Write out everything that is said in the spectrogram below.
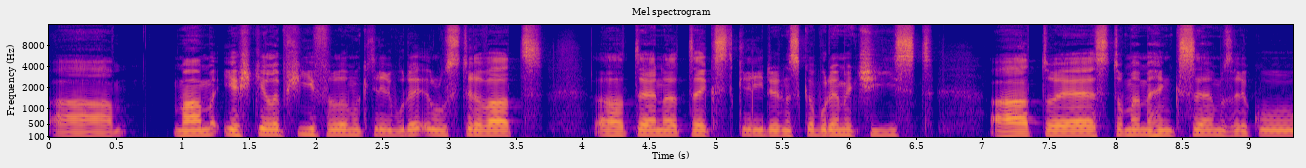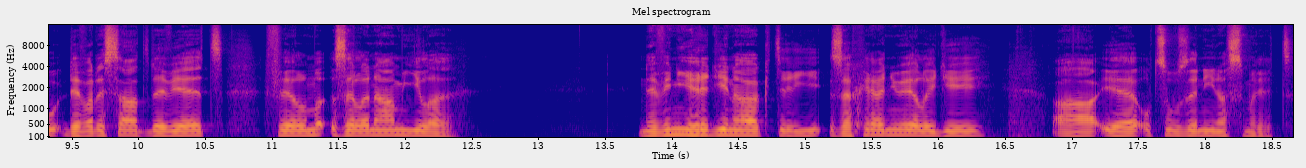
A mám ještě lepší film, který bude ilustrovat uh, ten text, který dneska budeme číst. A to je s Tomem Hanksem z roku 99 film Zelená míle nevinný hrdina, který zachraňuje lidi a je odsouzený na smrt.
